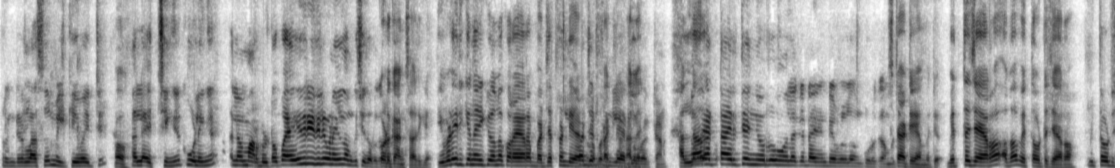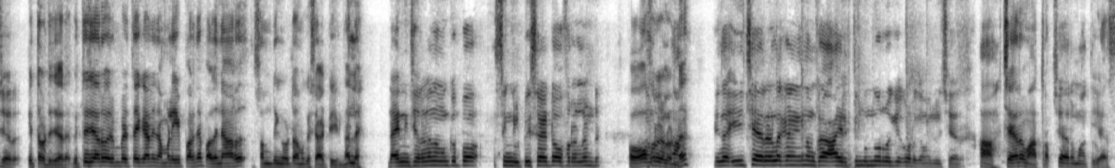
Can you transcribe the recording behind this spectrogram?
printed glass milky white അല്ല എച്ചിങ് കൂളിംഗ് അല്ല മാർബിൾ ടോപ്പ് ഏത് രീതിയിൽ വേണമെങ്കിലും നമുക്ക് ചെയ്ത് കൊടുക്കാം. കൊടുക്കാൻ സാധിക്കും. ഇവിടെ ഇരിക്കുന്ന എനിക്ക് തോന്നുന്നു കുറേയേറെ ബഡ്ജറ്റ് ഫ്രണ്ട്ലി ബഡ്ജറ്റ് ഫ്രണ്ട്ലി ആയിട്ടുള്ള ആണ്. അല്ലാതെ എട്ടായിരത്തി അഞ്ഞൂറ് രൂപ മുതലൊക്കെ ഡൈനിങ് ടേബിളുകൾ നമുക്ക് കൊടുക്കാൻ പറ്റും. സ്റ്റാർട്ട് ചെയ്യാൻ പറ്റും. വിത്ത് ചെയറോ അതോ വിത്തൗട്ട് ചെയറോ without chair without chair with chair വരുമ്പോഴത്തേക്കാണ് നമ്മൾ ഈ പറഞ്ഞ പതിനാറ് സംതിങ് തൊട്ട് നമുക്ക് സ്റ്റാർട്ട് ചെയ്യുന്നത് അല്ലേ? ഡൈനിങ് ചെയറുകൾ നമുക്കിപ്പോൾ സിംഗിൾ പീസ് ആയിട്ട് ഓഫറുകളുണ്ട് ഓഫറുകളുണ്ട് ഇത് ഈ ചെയറുകളൊക്കെ ആണെങ്കിൽ നമുക്ക് ആയിരത്തി മുന്നൂറ് രൂപയ്ക്ക് കൊടുക്കാൻ പറ്റും ചെയർ. ആ ചെയർ മാത്രം. ചെയർ മാത്രം. യെസ്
